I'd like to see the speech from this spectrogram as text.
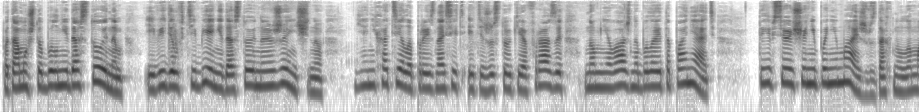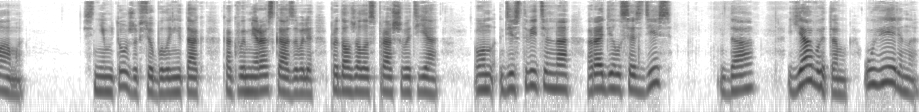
потому что был недостойным и видел в тебе недостойную женщину — я не хотела произносить эти жестокие фразы, но мне важно было это понять. «Ты все еще не понимаешь», — вздохнула мама. «С ним тоже все было не так, как вы мне рассказывали», — продолжала спрашивать я. «Он действительно родился здесь?» «Да, я в этом уверена.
